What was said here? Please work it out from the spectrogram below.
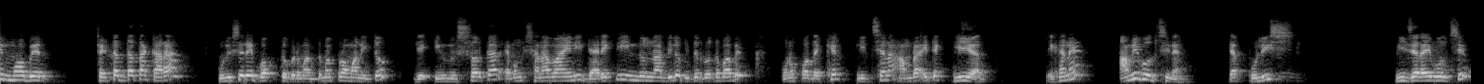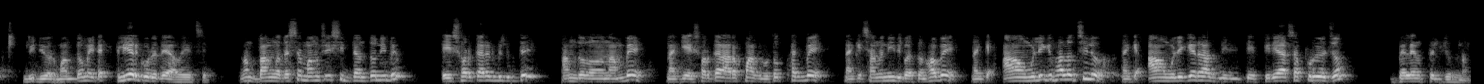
এই মবের দাতা কারা? পুলিশের এই বক্তব্যের মাধ্যমে প্রমাণিত যে ইউনিশ সরকার এবং সেনাবাহিনী ডাইরেক্টলি ইন্ধন না দিলেও বিতর্কতভাবে কোনো পদক্ষেপ নিচ্ছে না। আমরা এটা ক্লিয়ার এখানে আমি বলছি না, এটা পুলিশ নিজেরাই বলছে ভিডিওর মাধ্যমে এটা ক্লিয়ার করে দেওয়া হয়েছে। এখন বাংলাদেশের মানুষ এই সিদ্ধান্ত নিবে, এই সরকারের বিরুদ্ধে আন্দোলনে নামবে? নাকি সরকার আরও পাঁচ বছর থাকবে? নাকি সামনে নির্বাচন হবে? নাকি আওয়ামী লীগ ভালো ছিল? নাকি আওয়ামী লীগের রাজনীতিতে ফিরে আসা প্রয়োজন? ব্যালেন্সের জন্য।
